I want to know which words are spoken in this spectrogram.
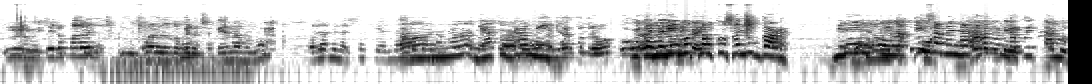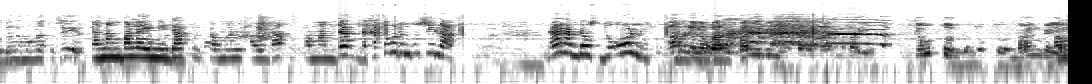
Mm, pero pa Paano ito kayo nagsakyanan mo? wala mi nagsakyan na. Ano, gato drami. Gato draw. Nakalimot man ko sa lugar. Minayin ko nga, kinsa may naamon dapit ang Ato na mga to sir. kanang balay ni Dato Taman o Dato Tamandag. Nakatuon mo sila. Narab daw sa dool. Amo ni nga bar bari din baryo. Gamuton. Gamuton. Barangay. Ang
